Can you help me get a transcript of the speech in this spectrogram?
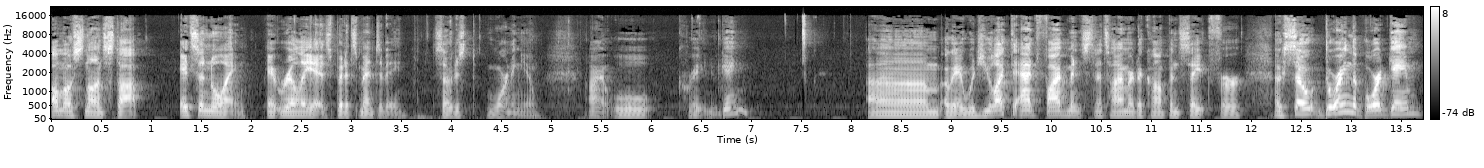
almost nonstop. It's annoying. It really is, but it's meant to be. So just warning you. All right, we'll create a new game. Um, okay, would you like to add five minutes to the timer to compensate for? So during the board game,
